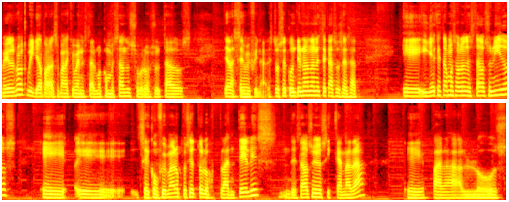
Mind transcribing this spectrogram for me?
medio rugby, ya para la semana que viene estaremos conversando sobre los resultados de las semifinales. Entonces, continuando en este caso, César, eh, y ya que estamos hablando de Estados Unidos, eh, se confirmaron, por cierto, los planteles de Estados Unidos y Canadá para, los,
